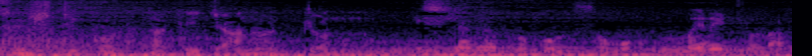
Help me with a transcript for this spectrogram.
সৃষ্টিকর্তাকে জানার জন্য ইসলামের রকম সমূহ মেনে চলার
